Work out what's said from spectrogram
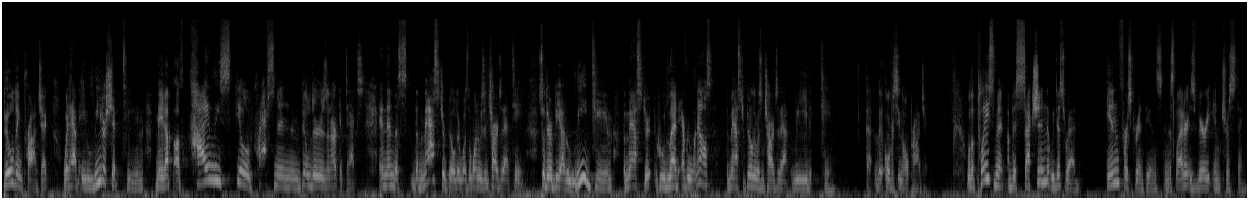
building project would have a leadership team made up of highly skilled craftsmen and builders and architects. And then the, the master builder was the one who was in charge of that team. So there'd be a lead team, the master who led everyone else. The master builder was in charge of that lead team, that, overseeing the whole project. Well, the placement of this section that we just read in 1 Corinthians in this letter is very interesting.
